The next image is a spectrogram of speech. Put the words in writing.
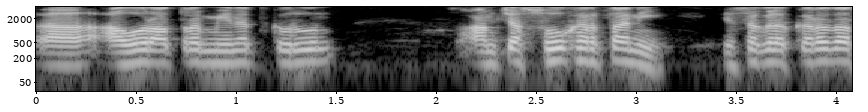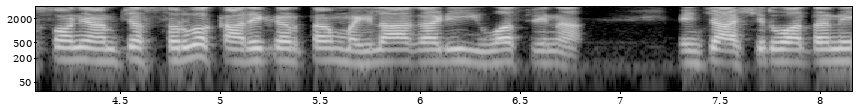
अहोरात्र मेहनत करून आमच्या सोखर्चानी हे सगळं करत असतो आणि आमच्या सर्व कार्यकर्ता महिला आघाडी युवा सेना यांच्या आशीर्वादाने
